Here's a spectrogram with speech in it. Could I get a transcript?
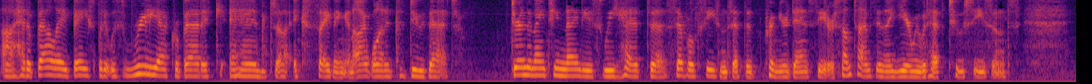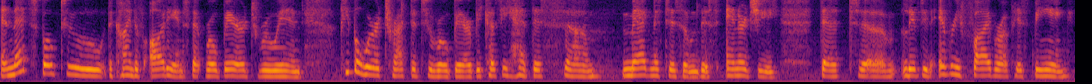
uh, had a ballet base, but it was really acrobatic and uh, exciting, and I wanted to do that. During the 1990s, we had uh, several seasons at the Premiere Dance Theatre. Sometimes in a year, we would have two seasons. And that spoke to the kind of audience that Robert drew in. People were attracted to Robert because he had this um, magnetism, this energy that um, lived in every fiber of his being.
